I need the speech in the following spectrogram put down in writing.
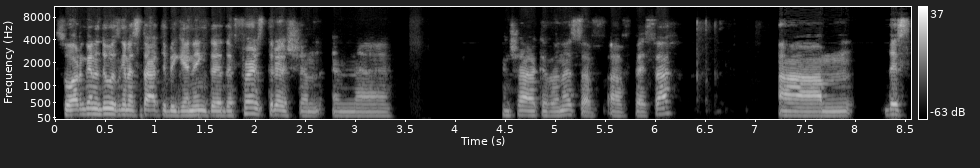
So what I'm gonna do is gonna start the beginning. The the first drush in in, uh, in Shara of, of Pesach. Um, this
